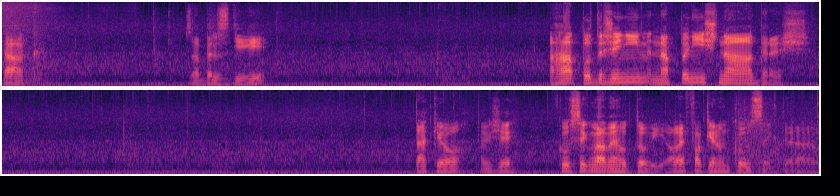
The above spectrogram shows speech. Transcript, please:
Tak. Zabrzdí. Aha, podržením naplníš nádrž. Tak jo, takže kousek máme hotový, ale fakt jenom kousek teda jo.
